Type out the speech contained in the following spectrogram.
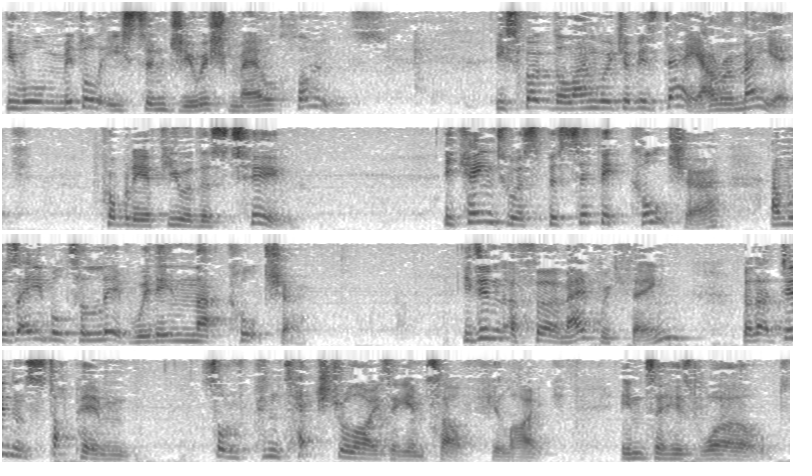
He wore Middle Eastern Jewish male clothes. He spoke the language of his day, Aramaic probably a few others too. He came to a specific culture and was able to live within that culture. He didn't affirm everything, but that didn't stop him sort of contextualizing himself, if you like, into his world.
